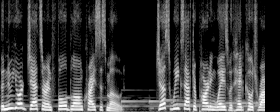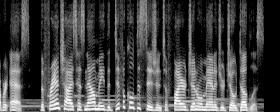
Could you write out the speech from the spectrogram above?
The New York Jets are in full blown crisis mode. Just weeks after parting ways with head coach Robert S., the franchise has now made the difficult decision to fire general manager Joe Douglas.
